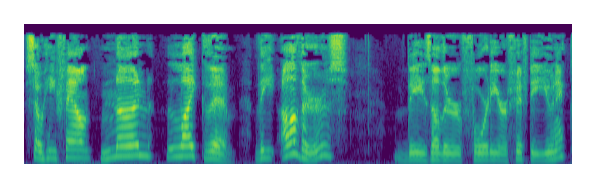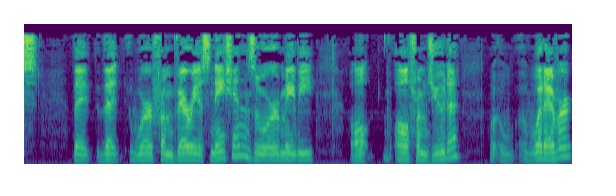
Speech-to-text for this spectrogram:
so he found none like them. The others, these other 40 or 50 eunuchs that, that were from various nations or maybe all, all from Judah, whatever.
